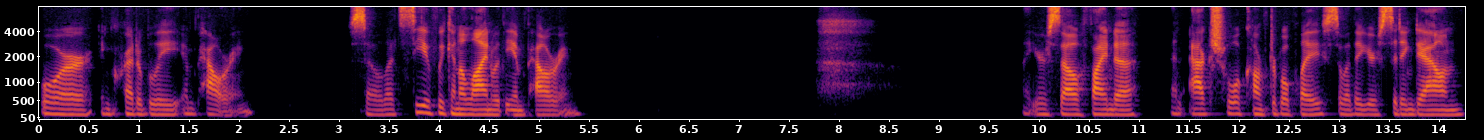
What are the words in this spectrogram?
or incredibly empowering. So let's see if we can align with the empowering. Let yourself find a, an actual comfortable place. So whether you're sitting down,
